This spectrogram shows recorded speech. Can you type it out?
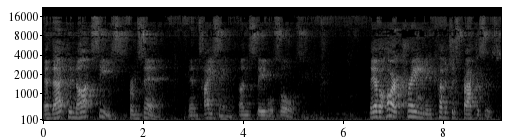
and that cannot cease from sin, enticing unstable souls. They have a heart trained in covetous practices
